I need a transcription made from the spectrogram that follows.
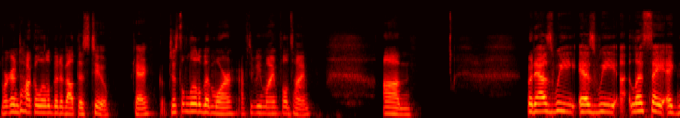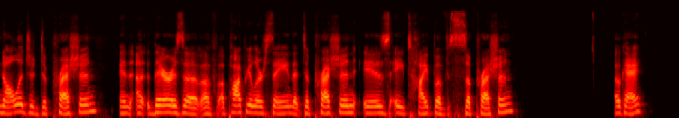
we're going to talk a little bit about this too okay? Just a little bit more I have to be mindful time. Um but as we as we let's say acknowledge a depression and uh, there is a, a, a popular saying that depression is a type of suppression okay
